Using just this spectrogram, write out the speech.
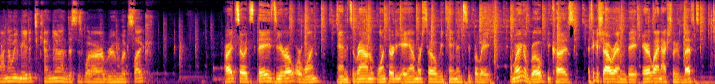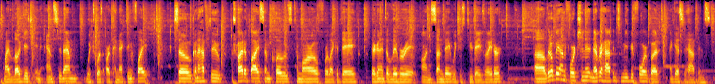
Finally we made it to Kenya and this is what our room looks like. All right, so it's day zero or one and it's around 1.30 a.m. or so. We came in super late. I'm wearing a robe because I took a shower and the airline actually left my luggage in Amsterdam, which was our connecting flight. So gonna have to try to buy some clothes tomorrow for like a day. They're gonna deliver it on Sunday, which is two days later. Uh, a little bit unfortunate, never happened to me before, but I guess it happens.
